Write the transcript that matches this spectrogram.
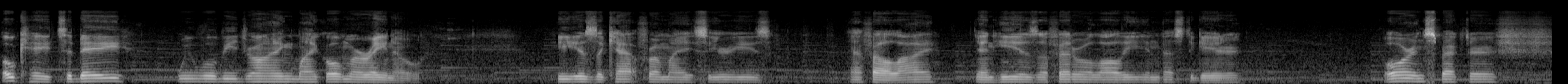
Okay, today we will be drawing Michael Moreno. He is a cat from my series FLI, and he is a federal lolly investigator or inspector if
